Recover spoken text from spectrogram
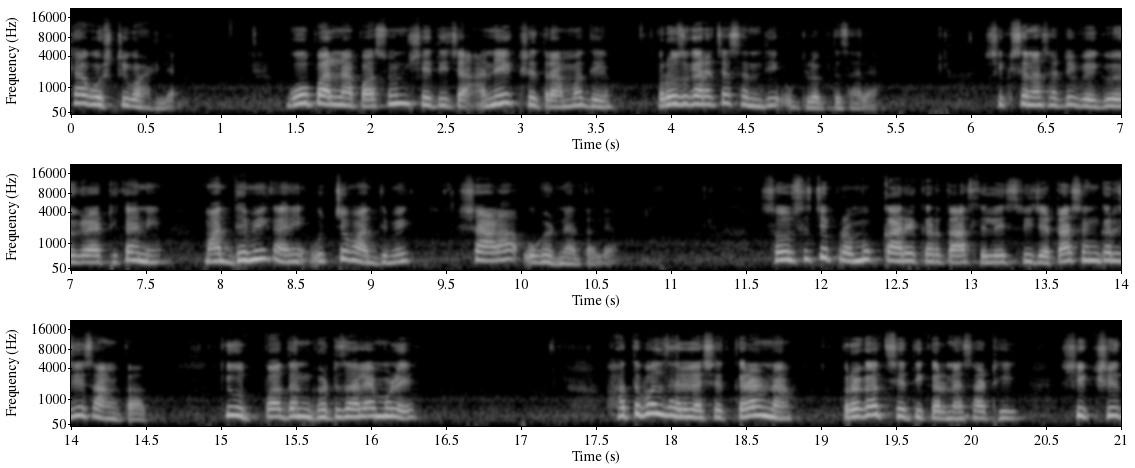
ह्या गोष्टी वाढल्या. गोपालनापासून शेतीच्या अनेक क्षेत्रांमध्ये रोजगाराच्या संधी उपलब्ध झाल्या. शिक्षणासाठी वेगवेगळ्या ठिकाणी माध्यमिक आणि उच्च माध्यमिक शाळा उघडण्यात आल्या. संस्थेचे प्रमुख कार्यकर्ता असलेले श्री जटाशंकरजी सांगतात की उत्पादन घट झाल्यामुळे हतबल झालेल्या शेतकऱ्यांना प्रगत शेती करण्यासाठी शिक्षित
